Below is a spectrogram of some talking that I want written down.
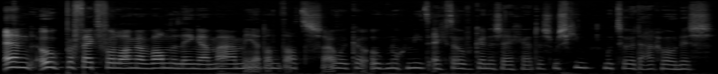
En ook perfect voor lange wandelingen. Maar meer dan dat zou ik er ook nog niet echt over kunnen zeggen. Dus misschien moeten we daar gewoon eens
